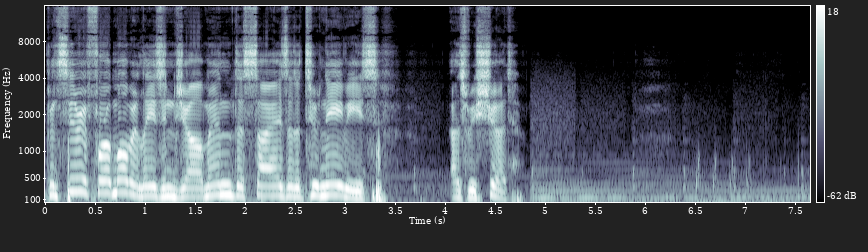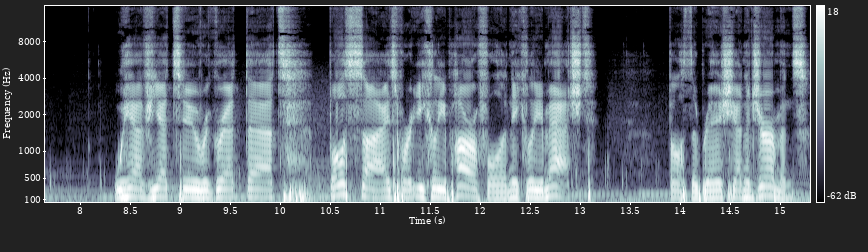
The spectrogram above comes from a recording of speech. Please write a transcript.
Consider it for a moment, ladies and gentlemen, the size of the two navies, as we should. We have yet to regret that both sides were equally powerful and equally matched, both the British and the Germans.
